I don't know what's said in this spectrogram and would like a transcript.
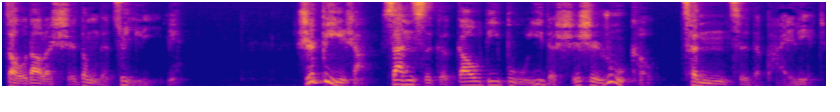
走到了石洞的最里面。石壁上三四个高低不一的石室入口参差地排列着。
